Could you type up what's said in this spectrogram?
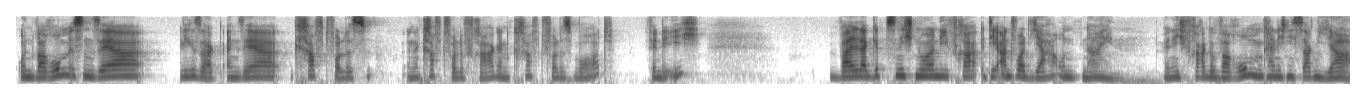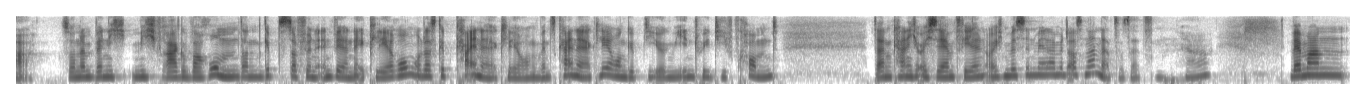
Und warum ist ein sehr, wie gesagt, ein sehr kraftvolles, eine kraftvolle Frage, ein kraftvolles Wort, finde ich. Weil da gibt es nicht nur die, die Antwort Ja und Nein. Wenn ich frage, warum, kann ich nicht sagen Ja, sondern wenn ich mich frage, warum, dann gibt es dafür entweder eine Erklärung oder es gibt keine Erklärung. Wenn es keine Erklärung gibt, die irgendwie intuitiv kommt, dann kann ich euch sehr empfehlen, euch ein bisschen mehr damit auseinanderzusetzen. Ja? Wenn man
